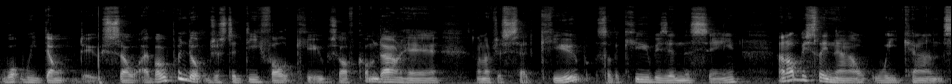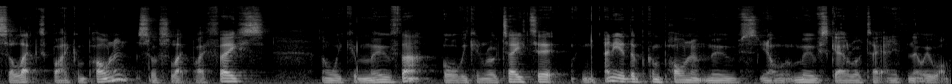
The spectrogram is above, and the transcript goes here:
what we don't do. So I've opened up just a default cube. So I've come down here and I've just said cube. So the cube is in the scene. And obviously now we can select by component. So select by face and we can move that or we can rotate it. Any of the component moves, you know, move, scale, rotate, anything that we want.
